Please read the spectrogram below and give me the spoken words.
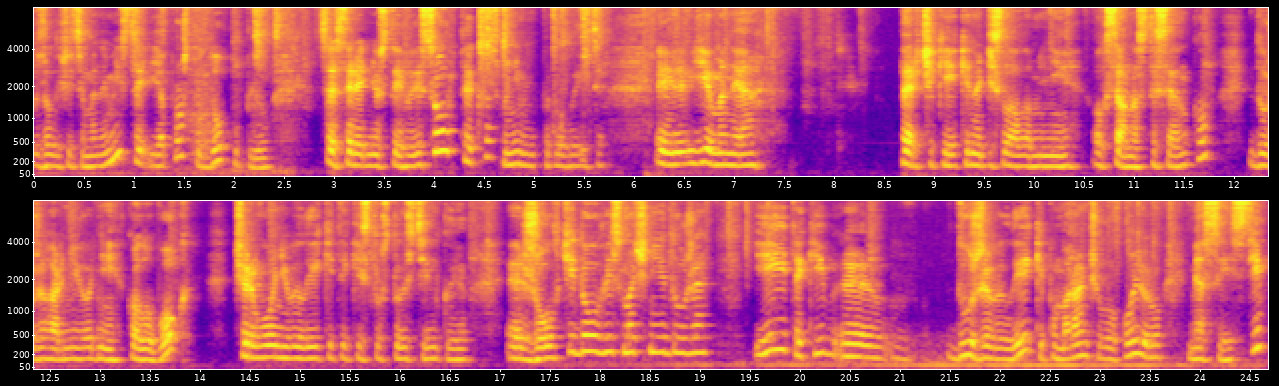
залишиться в мене місце, я просто докуплю. Це середньостиглий сорт, якраз мені він подобається. Е, Є в мене перчики, які надіслала мені Оксана Стесенко. Дуже гарні одні колобок. Червоні великі, такі з товстою стінкою, жовті довгі, смачні дуже. І такі е, дуже великі, помаранчевого кольору м'ясисті.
